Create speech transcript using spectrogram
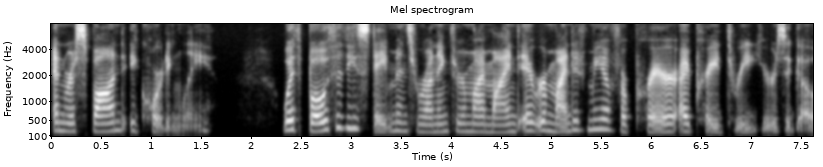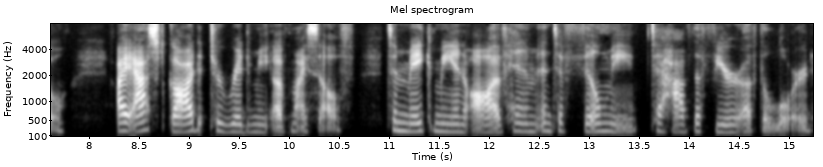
and respond accordingly. With both of these statements running through my mind, it reminded me of a prayer I prayed three years ago. I asked God to rid me of myself to make me in awe of him and to fill me to have the fear of the Lord.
